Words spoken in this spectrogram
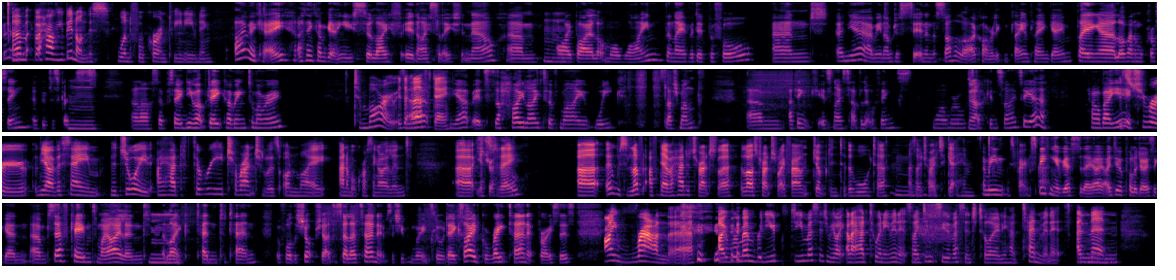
But Um, but how have you been on this wonderful quarantine evening? I'm okay. I think I'm getting used to life in isolation now. Um, Mhm. I buy a lot more wine than I ever did before, and and yeah, I mean, I'm just sitting in the sun a lot. I can't really complain. Playing game, playing uh, a lot of Animal Crossing, as we've discussed Mm. Our last episode. New update coming tomorrow. Tomorrow is it Yep, Earth Day? Yep, it's the highlight of my week slash month. Um, I think it's nice to have the little things while we're all Yeah. stuck inside. So yeah, how about you? It's true. Yeah, the same. The joy. I had three tarantulas on my Animal Crossing island uh, yesterday. Stressful? Uh, it was lovely. I've never had a tarantula. The last tarantula I found jumped into the water as I Mm. tried to get him. I mean, It was very Speaking sad. of yesterday, I, I do apologise again. Um, Steph came to my island Mm. at like 10 to 10 before the shop shut to sell her turnips that she'd been waiting to all day because I had great turnip prices. I ran there. I remembered you. You messaged me like, and I had twenty minutes, and I didn't see the message until I only had ten minutes, and Mm. then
